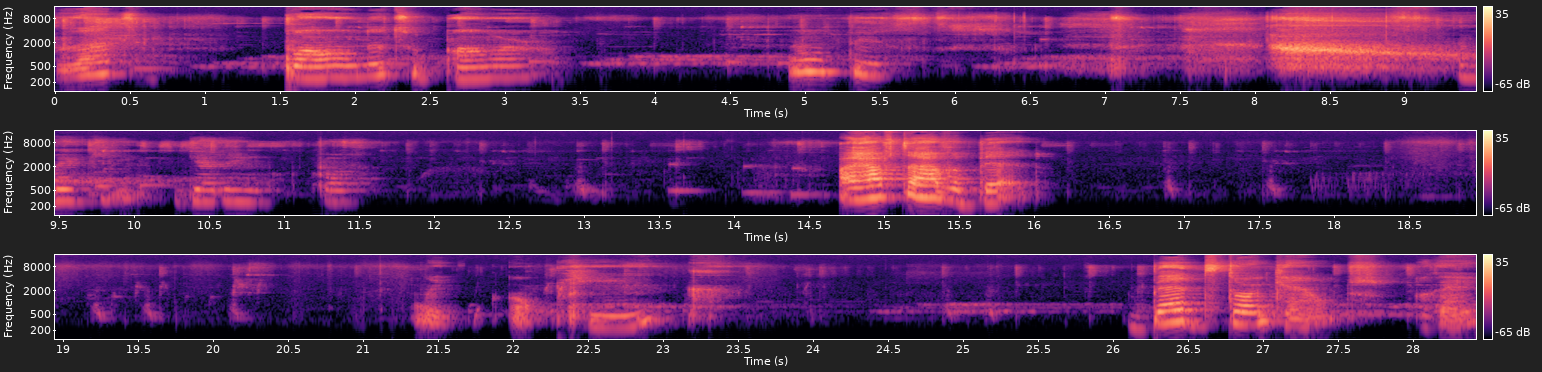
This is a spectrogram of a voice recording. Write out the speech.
That's bum. That's a bummer. I want this. Making, getting. Uh, I have to have a bed. Like a pink. Beds don't count, okay?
